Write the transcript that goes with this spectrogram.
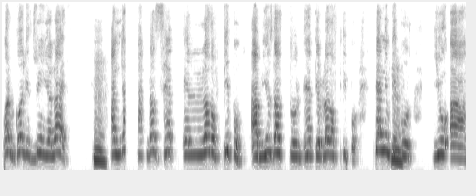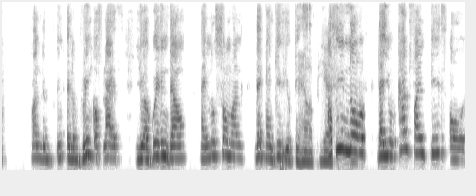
what God is doing in your life. Mm. And that does help a lot of people. I've used that to help a lot of people, telling hmm. people mm. you are on the in, in, the brink of life, you are going down. I know someone that can give you peace. Help, yes. And we know that you can't find peace or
